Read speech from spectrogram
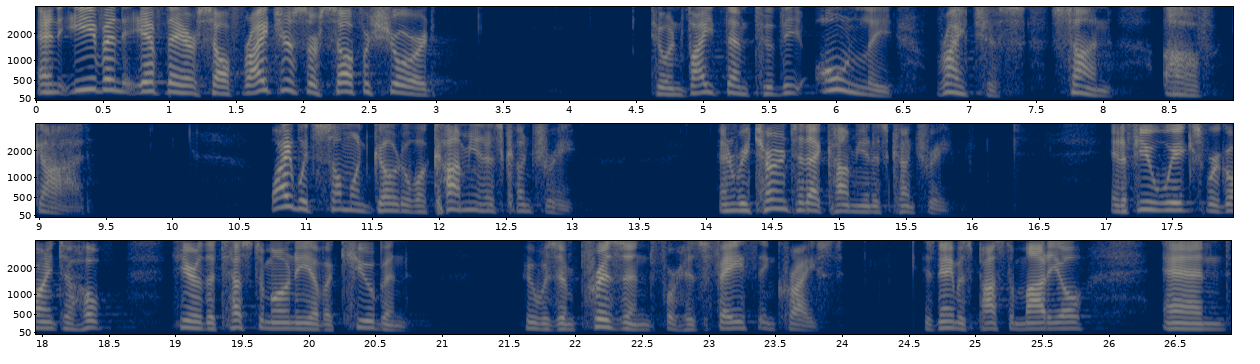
and even if they are self righteous or self assured, to invite them to the only righteous Son of God. Why would someone go to a communist country? And return to that communist country. In a few weeks, we're going to hope hear the testimony of a Cuban who was imprisoned for his faith in Christ. His name is Pastor Mario and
